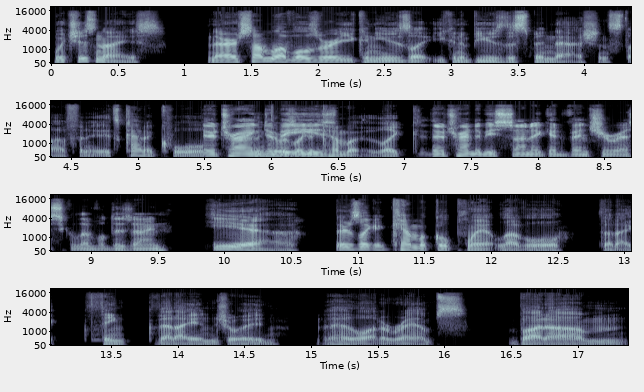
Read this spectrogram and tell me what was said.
which is nice. There are some levels where you can use like you can abuse the spin dash and stuff, and it's kind of cool. They're trying to be like, a chemi- like they're trying to be Sonic Adventure esque level design. yeah, there's like a chemical plant level that I think that I enjoyed. That had a lot of ramps, but um,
